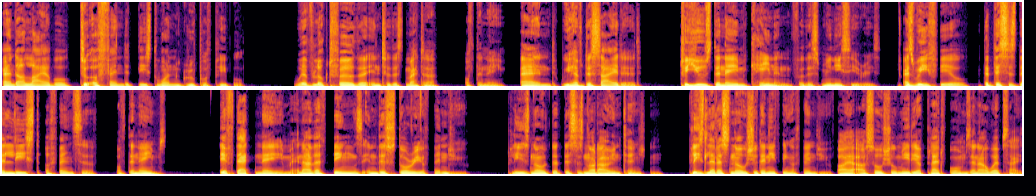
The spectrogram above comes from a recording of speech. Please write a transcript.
and are liable to offend at least one group of people. We have looked further into this matter of the name, and we have decided to use the name Canaan for this mini series, as we feel that this is the least offensive of the names. If that name and other things in this story offend you, please note that this is not our intention. Please let us know should anything offend you via our social media platforms and our website,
